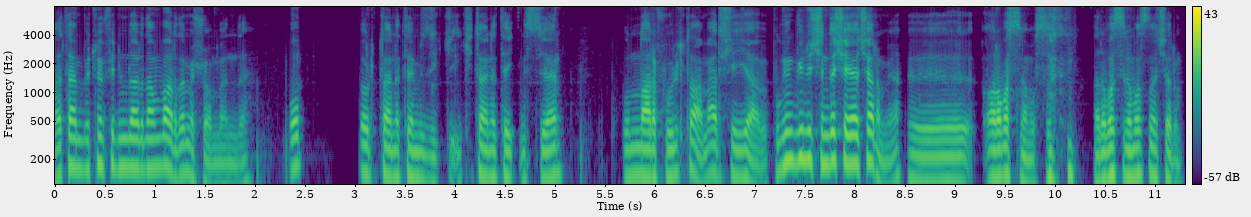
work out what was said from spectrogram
Zaten bütün filmlerden var değil mi şu an bende? Hop. 4 tane temizlikçi, 2 tane teknisyen. Bunlar full. Tamam her şey iyi abi. Bugün gün içinde şey açarım ya. Ee, araba sineması. araba sinemasını açarım.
